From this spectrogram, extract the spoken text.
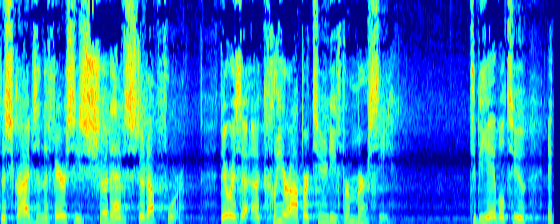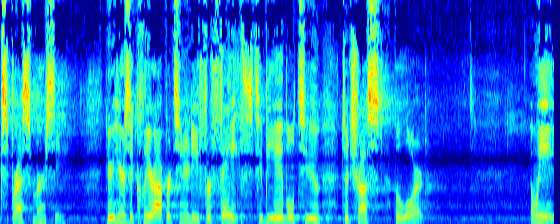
the scribes and the Pharisees should have stood up for. There was a, a clear opportunity for mercy, to be able to express mercy. Here, here's a clear opportunity for faith, to be able to, to trust the Lord. And we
